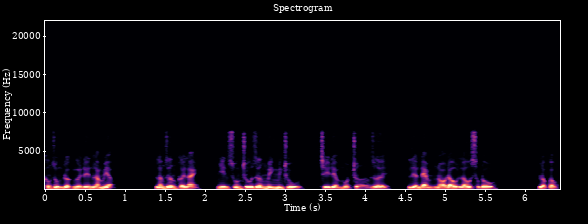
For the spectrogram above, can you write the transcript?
Không dùng được ngươi đến lắm miệng. Lâm dương cười lạnh, nhìn xuống chu dương minh minh chủ, chỉ điểm một chút dưới, liền đem nó đầu lâu sụp đổ. Lộc cộc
